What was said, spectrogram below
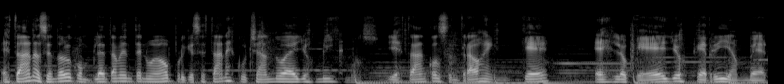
estaban haciendo algo completamente nuevo porque se estaban escuchando a ellos mismos y estaban concentrados en qué es lo que ellos querrían ver.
